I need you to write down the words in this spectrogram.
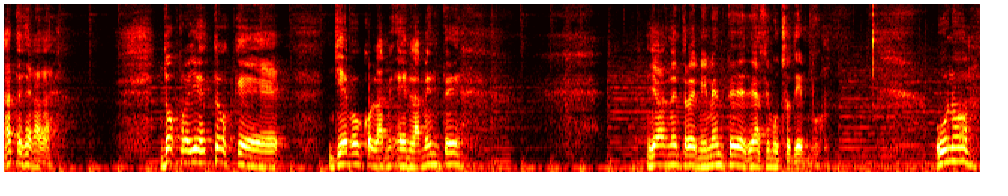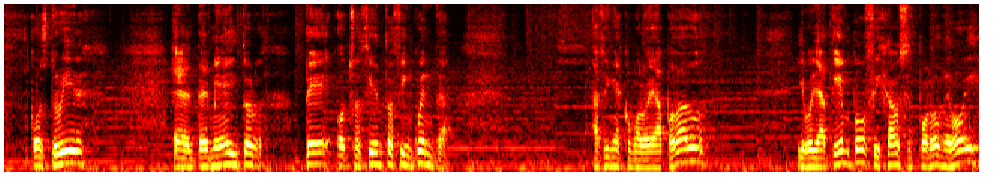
Antes de nada, dos proyectos que llevo con en la mente, ya dentro de mi mente desde hace mucho tiempo. Uno, construir el Terminator T850 Así es como lo he apodado. Llevo ya tiempo, fijaos por dónde voy.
